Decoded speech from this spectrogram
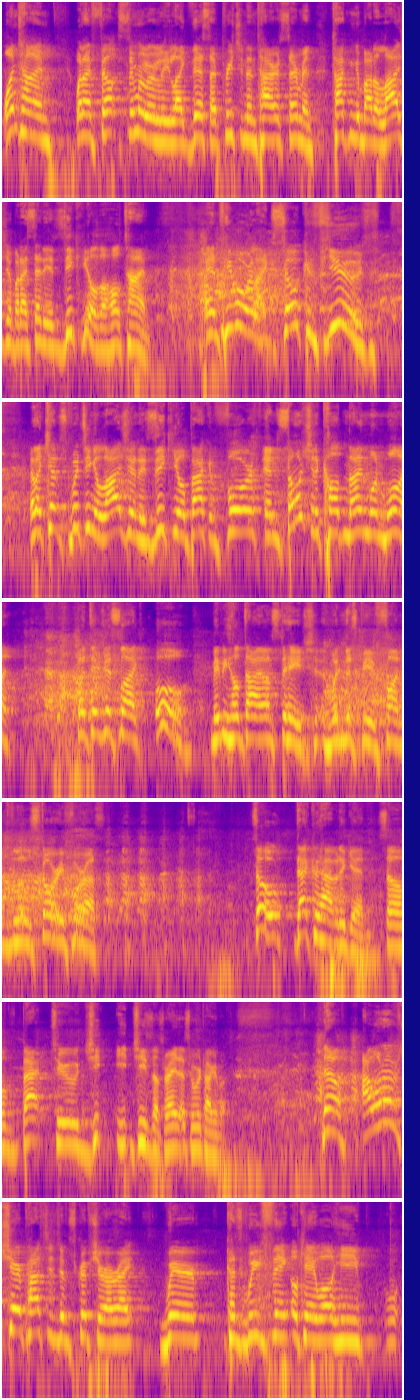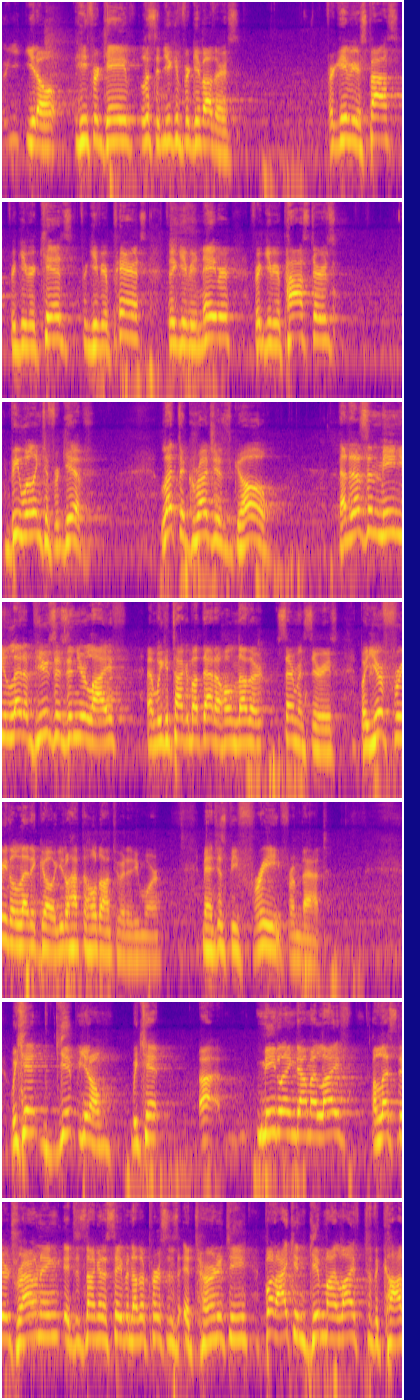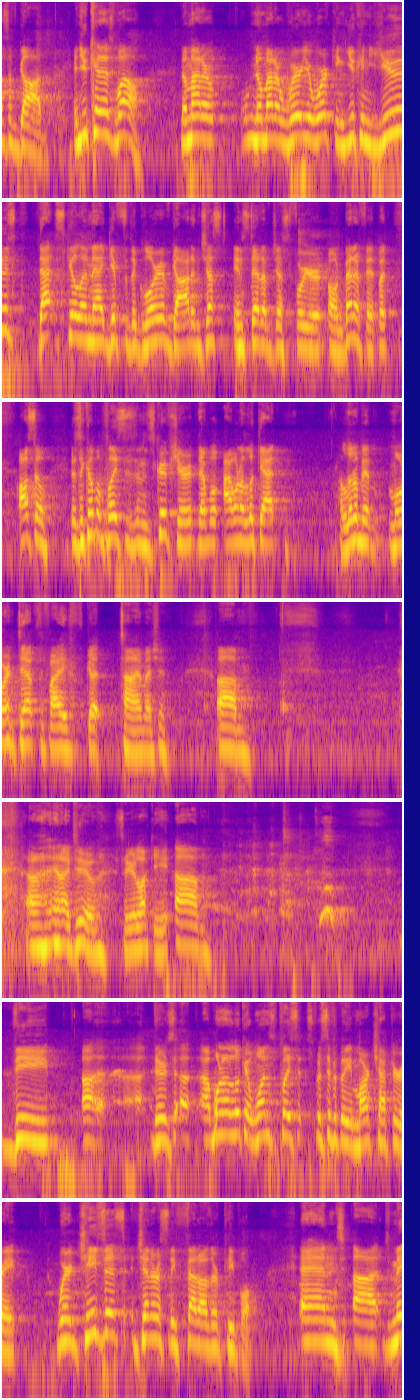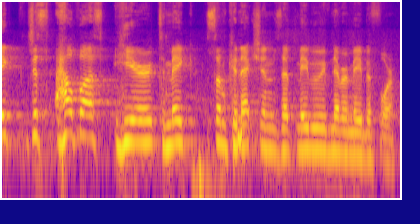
One time, when I felt similarly like this, I preached an entire sermon talking about Elijah, but I said Ezekiel the whole time. And people were like so confused. And I kept switching Elijah and Ezekiel back and forth, and someone should have called 911. But they're just like, oh, maybe he'll die on stage. Wouldn't this be a fun little story for us? So that could happen again. So back to G- Jesus, right? That's what we're talking about. Now, I want to share a passage of scripture, all right, where, because we think, okay, well, he, you know, he forgave. Listen, you can forgive others. Forgive your spouse, forgive your kids, forgive your parents, forgive your neighbor, forgive your pastors. Be willing to forgive. Let the grudges go. That doesn't mean you let abusers in your life, and we could talk about that a whole nother sermon series, but you're free to let it go. You don't have to hold on to it anymore. Man, just be free from that. We can't give, you know, we can't, uh, me laying down my life, unless they're drowning, it's not going to save another person's eternity. But I can give my life to the cause of God. And you can as well. no matter, no matter where you're working, you can use that skill and that gift for the glory of God and just instead of just for your own benefit. But also, there's a couple places in Scripture that we'll, I want to look at a little bit more in depth if I've got time. I should. Um, uh, and I do, so you're lucky. Um, the uh, uh there's uh, I want to look at one place specifically in Mark chapter eight, where Jesus generously fed other people, and uh, to make just help us here to make some connections that maybe we've never made before.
